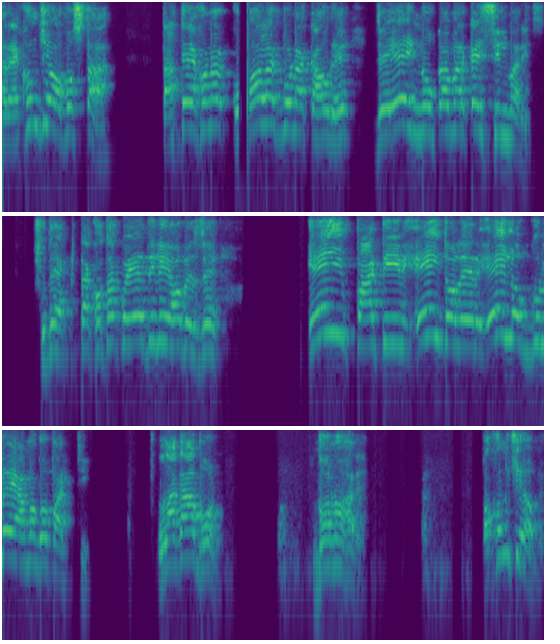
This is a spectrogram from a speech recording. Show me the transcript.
আর এখন যে অবস্থা, তাতে এখন আর কোয়া লাগবো না কাউরে যে, এই নৌকা মার্কায় সিল মারিস। শুধু একটা কথা কয়ে দিলেই হবে যে এই পার্টির, এই দলের, এই লোকগুলোই আমাগো প্রার্থী। লাগা ভোট, গণহারে। তখন কি হবে?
